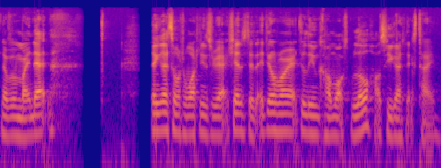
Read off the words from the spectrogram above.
never mind that. Thank you guys so much for watching these reactions. If there's anything else to leave in comment box below. I'll see you guys next time.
